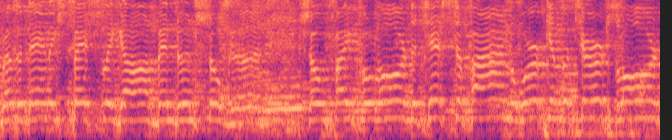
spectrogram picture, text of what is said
Brother Danny especially, God, been doing so good, so faithful, Lord, to testify and to work in the church, Lord.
